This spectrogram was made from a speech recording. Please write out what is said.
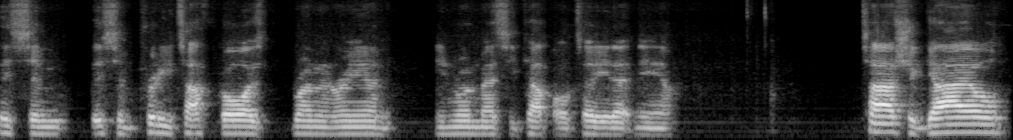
There's some there's some pretty tough guys running around in Ron Massey Cup. I'll tell you that now. Tarsha Gale.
